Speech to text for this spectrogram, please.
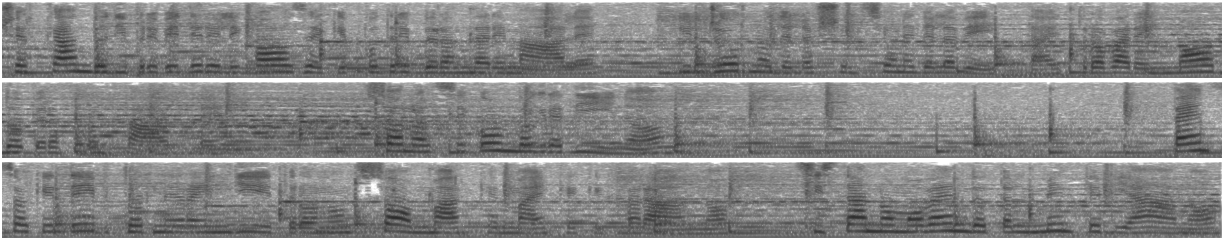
cercando di prevedere le cose che potrebbero andare male il giorno dell'ascensione della vetta e trovare il modo per affrontarle. Sono al secondo gradino. Penso che Dave tornerà indietro, non so Mark e Mike che faranno. Si stanno muovendo talmente piano.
